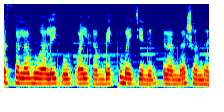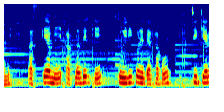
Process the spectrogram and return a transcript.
আসসালামু আলাইকুম, welcome back to my channel রান্নার সন্ধানে। আজকে আমি আপনাদেরকে তৈরি করে দেখাবো chicken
